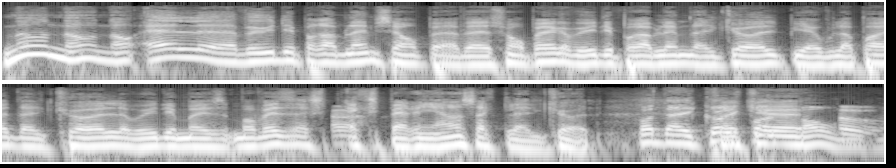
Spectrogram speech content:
Non, non, non. Elle avait eu des problèmes. Son père avait, son père avait eu des problèmes d'alcool, puis elle voulait pas d'alcool. Elle avait eu des mauvaises, ex- expériences avec l'alcool. Pas d'alcool, pas que- de monde. Oh.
